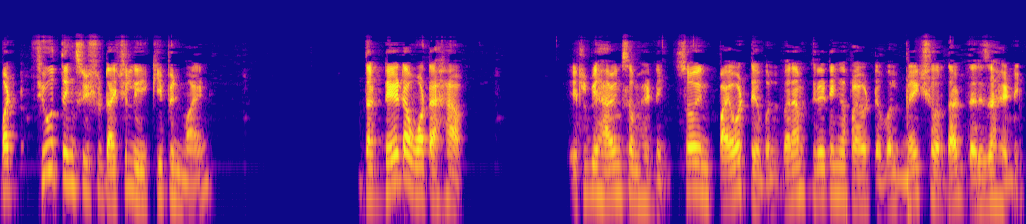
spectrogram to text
But few things you should actually keep in mind. The data what I have, it will be having some heading. So in pivot table, when I'm creating a pivot table, make sure that there is a heading.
